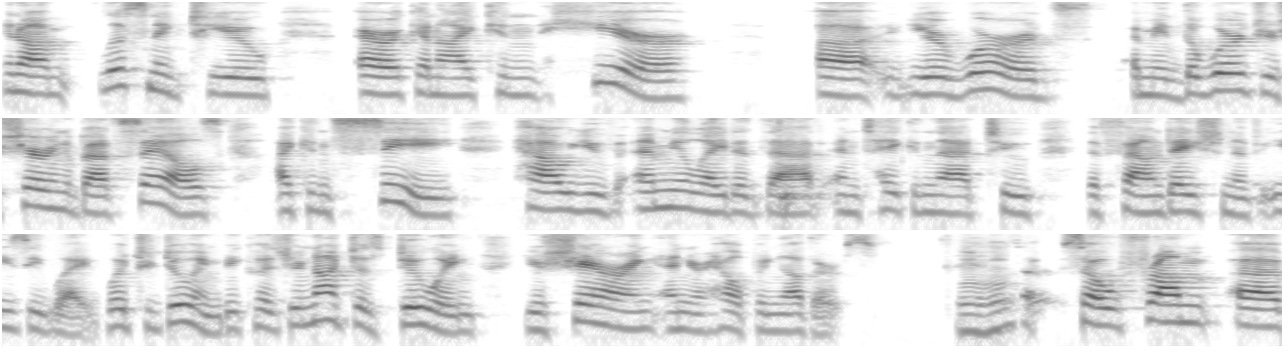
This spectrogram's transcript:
you know, I'm listening to you, Eric, and I can hear uh, your words I mean, the words you're sharing about sales, I can see how you've emulated that and taken that to the foundation of Easy Way, what you're doing, because you're not just doing, you're sharing and you're helping others. Mm-hmm. So, so, from uh,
